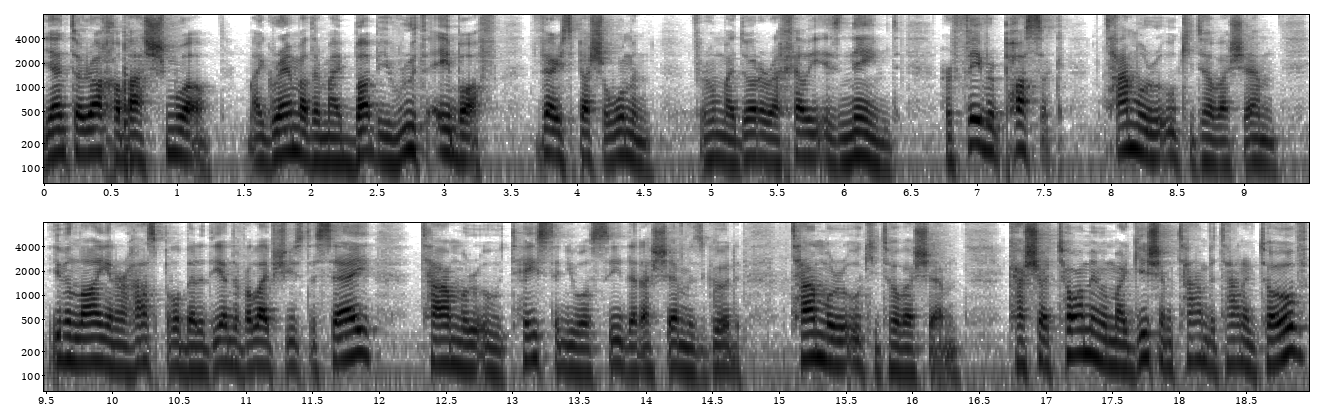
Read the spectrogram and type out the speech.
Yenta Rachel Bas Shmuel, my grandmother, my bubby, Ruth Aboff, very special woman for whom my daughter Racheli is named. Her favorite pasuk, Tamuru Kitov Hashem. Even lying in her hospital bed at the end of her life, she used to say, Tamuru, taste and you will see that Hashem is good. Tamuru Kitov Hashem. Kasher Toamim Margishim Tam V'Tanag Tov,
